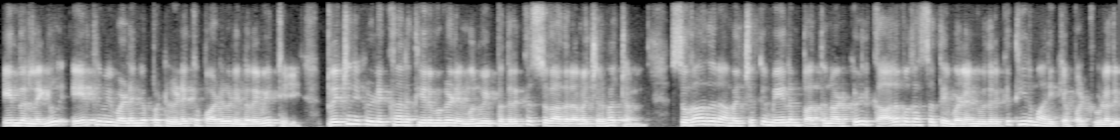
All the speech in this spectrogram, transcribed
இந்த நிலையில் ஏற்கனவே வழங்கப்பட்ட இணக்கப்பாடுகளை நிறைவேற்றி பிரச்சனைகளுக்கான தீர்வுகளை முன்வைப்பதற்கு சுகாதார அமைச்சர் மற்றும் சுகாதார அமைச்சுக்கு மேலும் பத்து நாட்கள் கால அவகாசத்தை வழங்குவதற்கு தீர்மானிக்கப்பட்டுள்ளது.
